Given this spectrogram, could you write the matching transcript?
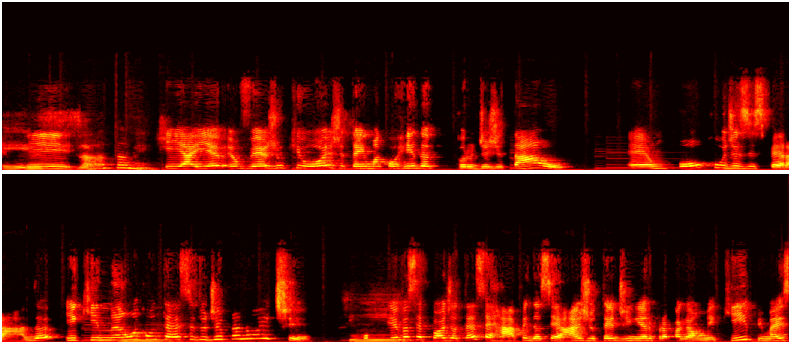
Exatamente. E, e aí eu vejo que hoje tem uma corrida para o digital é um pouco desesperada e que não hum. acontece do dia para noite. Sim. Porque você pode até ser rápida, ser ágil, ter dinheiro para pagar uma equipe, mas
